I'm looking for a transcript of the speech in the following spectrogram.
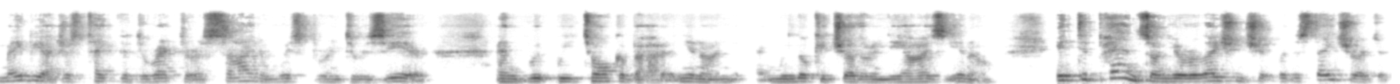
maybe I just take the director aside and whisper into his ear, and we, we talk about it, you know, and, and, we look each other in the eyes, you know. It depends on your relationship with the stage director.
